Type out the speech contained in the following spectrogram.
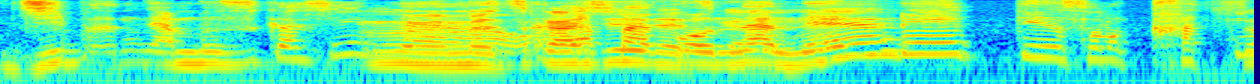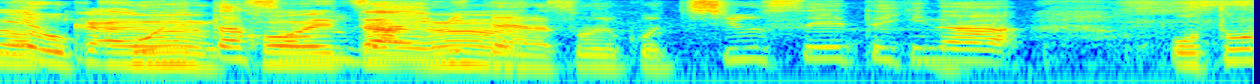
自分が難しいんだよ、うん難しいですけどね。やっぱこうな年齢っていうその垣根を超えた存在みたいな、そういうこう中性的な大人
